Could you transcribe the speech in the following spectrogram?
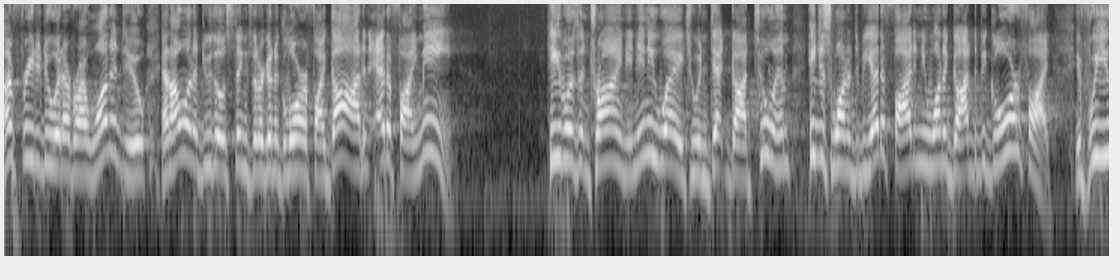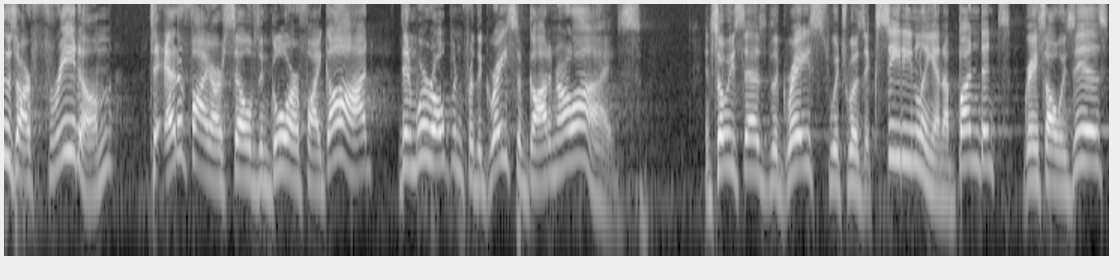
I'm free to do whatever I want to do, and I want to do those things that are going to glorify God and edify me. He wasn't trying in any way to indebt God to him. He just wanted to be edified and he wanted God to be glorified. If we use our freedom to edify ourselves and glorify God, then we're open for the grace of God in our lives. And so he says, The grace which was exceedingly and abundant, grace always is,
